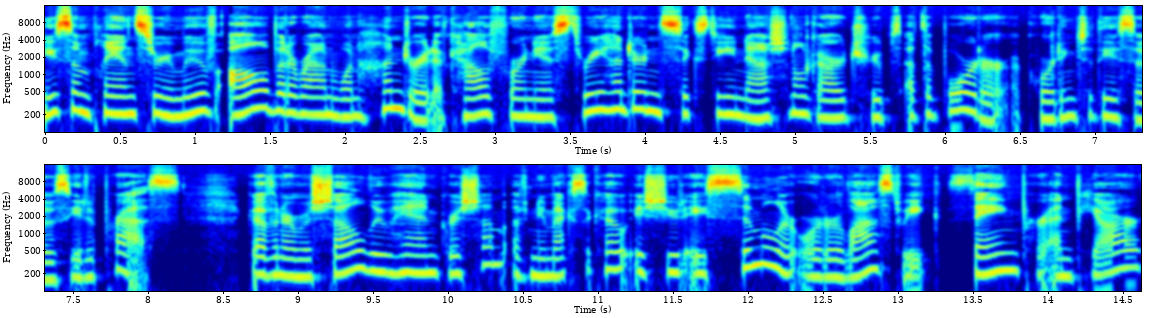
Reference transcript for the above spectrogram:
Newsom plans to remove all but around 100 of California's 360 National Guard troops at the border, according to the Associated Press. Governor Michelle Lujan Grisham of New Mexico issued a similar order last week, saying per NPR,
